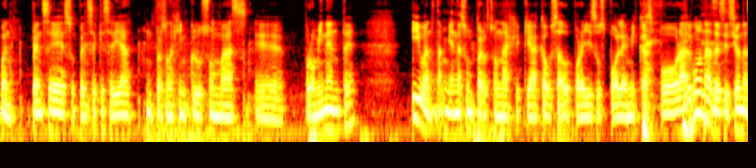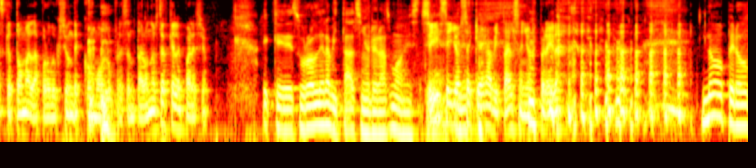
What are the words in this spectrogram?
bueno, pensé eso, pensé que sería un personaje incluso más eh, prominente y bueno, también es un personaje que ha causado por ahí sus polémicas por algunas decisiones que toma la producción de cómo lo presentaron. ¿A usted qué le pareció? Eh, que su rol era vital, señor Erasmo. Este, sí, sí, yo sé este que era vital, señor Pereira. no, pero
